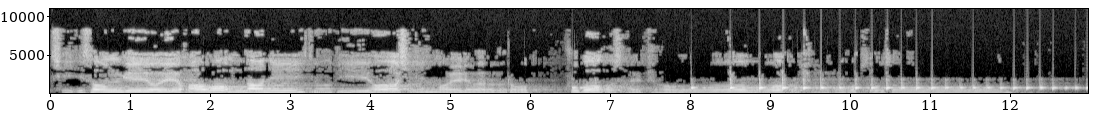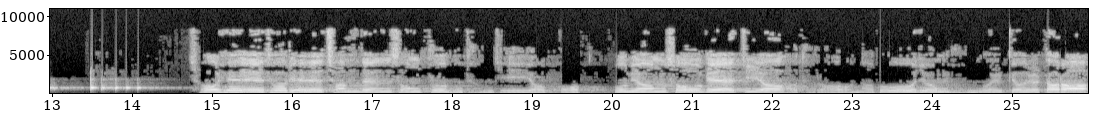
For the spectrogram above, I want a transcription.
지성기의 하옵나니 자비하신 원력으로 후보 살펴주옵소서. 저희들의 참된 성품 등지였고 무명 속에 뛰어들어 나고 죽는 물결 따라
